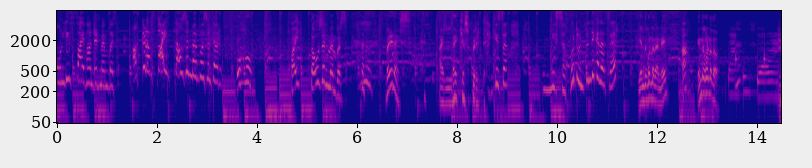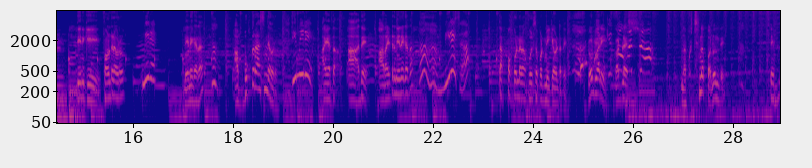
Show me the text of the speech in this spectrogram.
ఓన్లీ ఫైవ్ హండ్రెడ్ మెంబర్స్ అక్కడ ఫైవ్ థౌసండ్ మెంబర్స్ ఉంటారు. ఓహో five thousand members very nice I like your spirit thank you sir మీ సపోర్ట్ ఉంటుంది కదా సార్ ఎందుకుండదండి? ఆ, ఎందుకుండదు? దీనికి ఫౌండర్ ఎవరు? మీరే. నేనే కదా? ఆ. బుక్ రాసింది ఎవరు? అది మీరే. అదే ఆ రైటర్ నేనే కదా? మీరే సార్ తప్పకుండా నా ఫుల్ సపోర్ట్ మీకే ఉంటది. Don't worry God bless. నాకు చిన్న పని ఉంది నేను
